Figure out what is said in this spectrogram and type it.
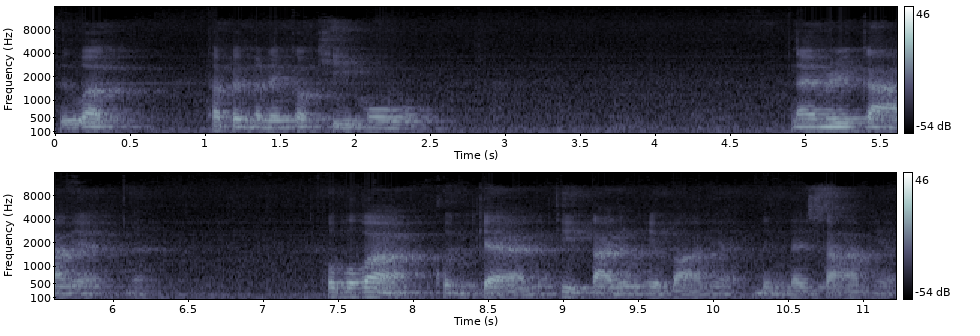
หรือว่าถ้าเป็นมะเร็งก็คีโม ในอเมริกาเนี่ยนะก็เพราะว่าคนแก่ที่ตายในโรงพยาบาลเนี่ยหนึ่งในสามเนี่ย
